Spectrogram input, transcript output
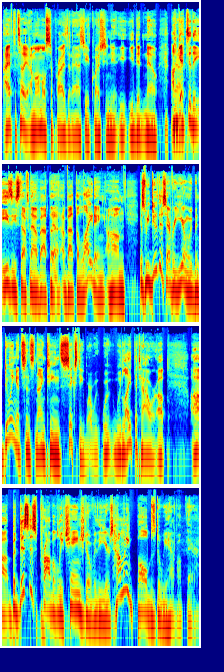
I have to tell you, I'm almost surprised that I asked you a question you, you, you didn't know. I'll yeah. get to the easy stuff now about the yeah. about the lighting, because um, we do this every year, and we've been doing it since 1960, where we we, we light the tower up. Uh, but this has probably changed over the years. How many bulbs do we have up there?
